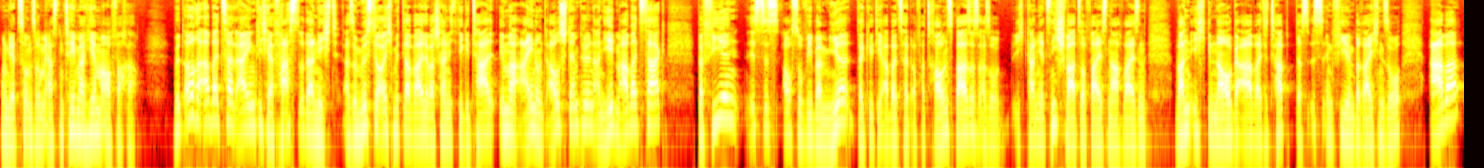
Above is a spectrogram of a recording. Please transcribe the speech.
Und jetzt zu unserem ersten Thema hier im Aufwacher. Wird eure Arbeitszeit eigentlich erfasst oder nicht? Also müsst ihr euch mittlerweile wahrscheinlich digital immer ein- und ausstempeln an jedem Arbeitstag. Bei vielen ist es auch so wie bei mir, da gilt die Arbeitszeit auf Vertrauensbasis. Also ich kann jetzt nicht schwarz auf weiß nachweisen, wann ich genau gearbeitet habe. Das ist in vielen Bereichen so. Aber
